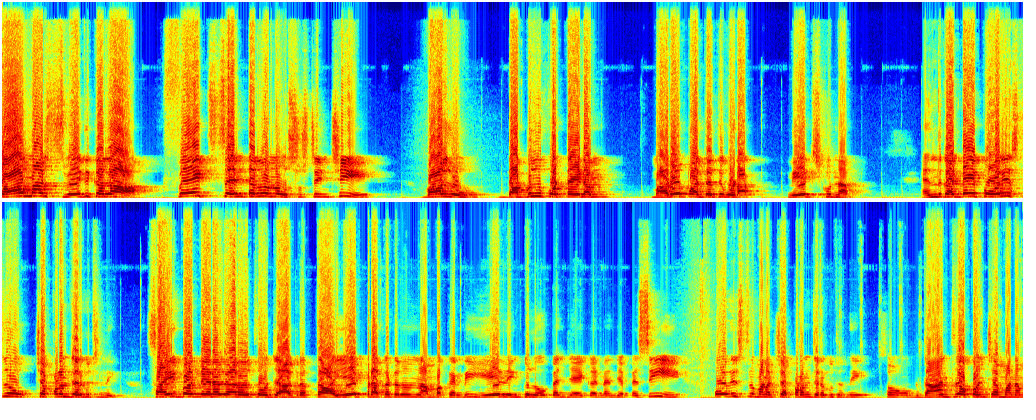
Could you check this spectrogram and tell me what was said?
కామర్స్ వేదికల ఫేక్ సెంటర్లను సృష్టించి వాళ్ళు డబ్బులు కొట్టేయడం మరో పద్ధతి కూడా నేర్చుకున్నారు. ఎందుకంటే పోలీసులు చెప్పడం జరుగుతుంది. సైబర్ నేరగారులతో జాగ్రత్త ఏ ప్రకటనను నమ్మకండి ఏ లింకులు ఓపెన్ చేయకండి అని చెప్పేసి పోలీసులు మనకు చెప్పడం జరుగుతుంది. సో దాంట్లో కొంచెం మనం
